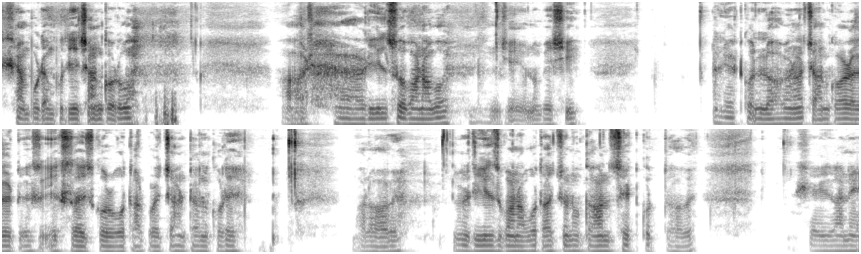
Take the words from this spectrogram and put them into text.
শ্যাম্পু ট্যাম্পু দিয়ে চান করব। আর রিলসও বানাবো যে জন্য বেশি লেট করলে হবে না। চান করার আগে একটু এক্সারসাইজ করব, তারপরে চান টান করে ভালোভাবে রিলস বানাবো, তার জন্য গান সেট করতে হবে। সেই গানে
